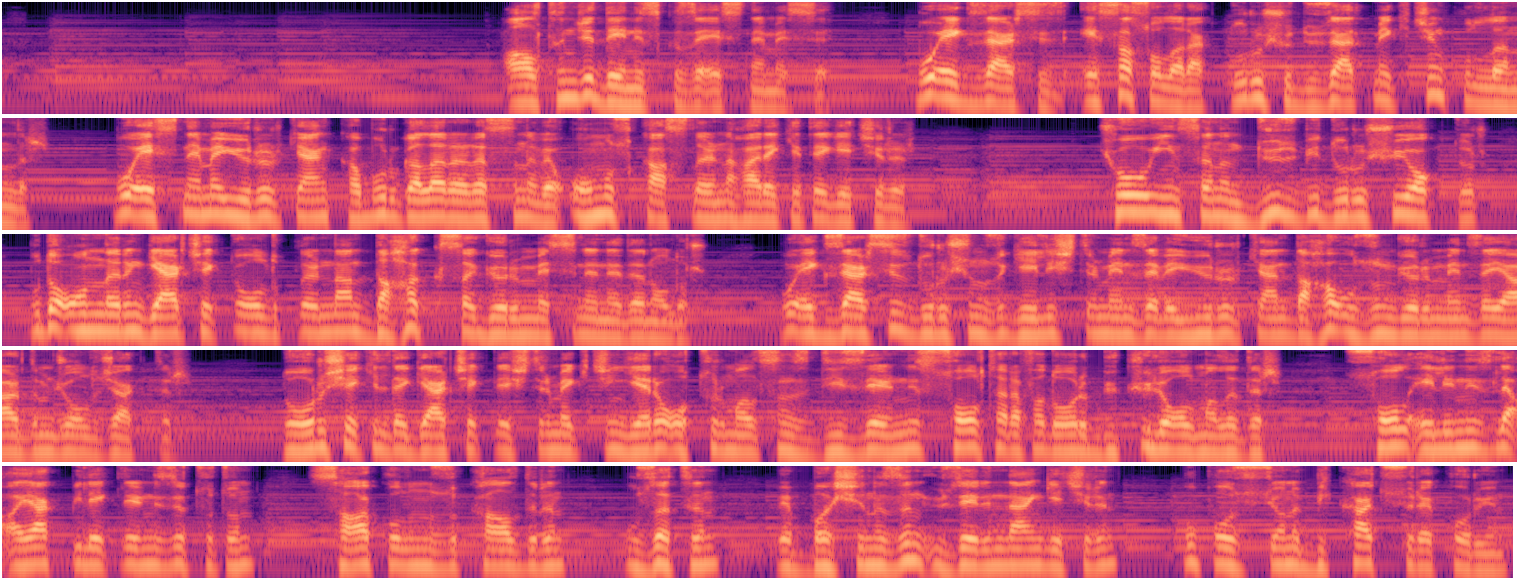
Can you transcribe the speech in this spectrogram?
6. deniz kızı esnemesi. Bu egzersiz esas olarak duruşu düzeltmek için kullanılır. Bu esneme yürürken kaburgalar arasını ve omuz kaslarını harekete geçirir. Çoğu insanın düz bir duruşu yoktur. Bu da onların gerçekte olduklarından daha kısa görünmesine neden olur. Bu egzersiz duruşunuzu geliştirmenize ve yürürken daha uzun görünmenize yardımcı olacaktır. Doğru şekilde gerçekleştirmek için yere oturmalısınız. Dizleriniz sol tarafa doğru bükülü olmalıdır. Sol elinizle ayak bileklerinizi tutun, sağ kolunuzu kaldırın, uzatın ve başınızın üzerinden geçirin. Bu pozisyonu birkaç süre koruyun.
